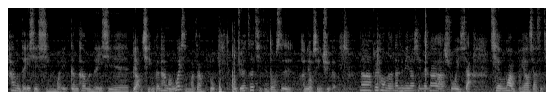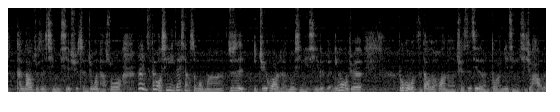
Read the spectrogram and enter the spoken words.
他们的一些行为，跟他们的一些表情，跟他们为什么这样做。我觉得这其实都是很有兴趣的。那最后呢，在这边要先跟大家说一下，千万不要下次看到就是心理系的学生就问他说：“那你知道我心里在想什么吗？”就是一句话惹怒心理系的人，因为我觉得。如果我知道的话呢，全世界的人都来念心理系就好了，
